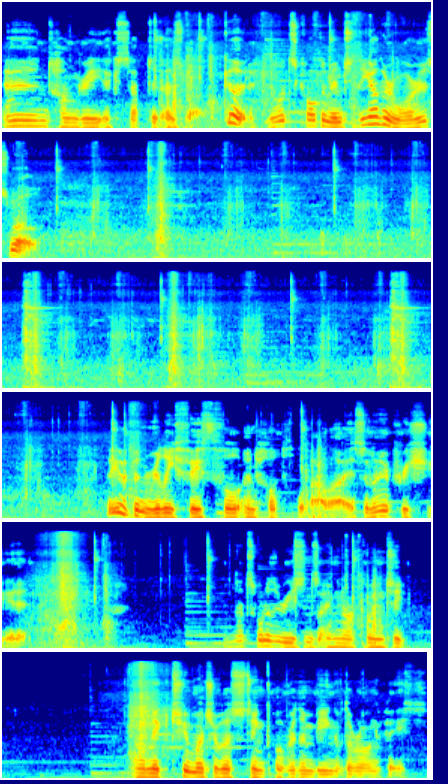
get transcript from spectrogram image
And Hungary accepted as well. Good. Now let's call them into the other war as well. Have been really faithful and helpful allies, and I appreciate it. And that's one of the reasons I'm not going to uh, make too much of a stink over them being of the wrong faith.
